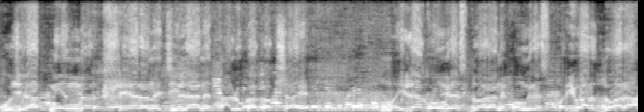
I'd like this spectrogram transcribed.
ગુજરાતની અંદર શહેર અને જિલ્લા અને તાલુકા કક્ષાએ મહિલા કોંગ્રેસ દ્વારા અને કોંગ્રેસ પરિવાર દ્વારા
